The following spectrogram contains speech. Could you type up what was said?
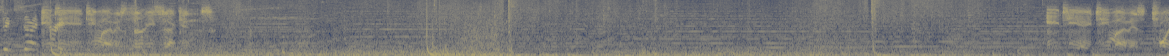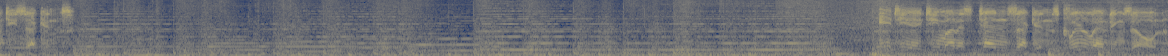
Requesting sentry. ETA T minus 30 seconds. ETA T minus 20 seconds. ETA T minus 10 seconds. Clear landing zone.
